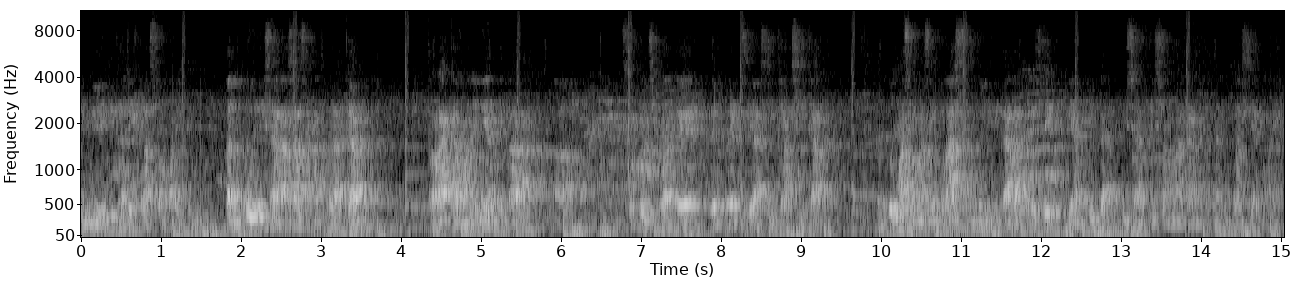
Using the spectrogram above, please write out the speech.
dimiliki dari kelas Bapak Ibu tentu ini saya rasa sangat beragam keragaman ini yang kita uh, sebut sebagai diferensiasi klasikal tentu masing-masing kelas memiliki karakteristik yang tidak bisa disamakan dengan kelas yang lain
